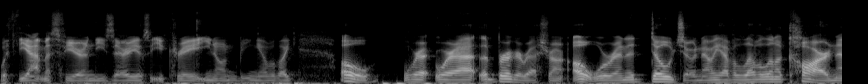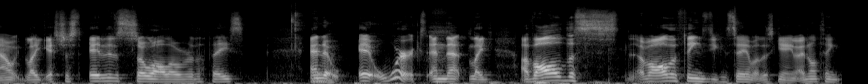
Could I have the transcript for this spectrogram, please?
with the atmosphere and these areas that you create. You know, and being able to like, oh, we're we're at a burger restaurant. Oh, we're in a dojo. Now we have a level in a car. Now, like, it's just it is so all over the place. And it it works, and that like of all the of all the things you can say about this game, I don't think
